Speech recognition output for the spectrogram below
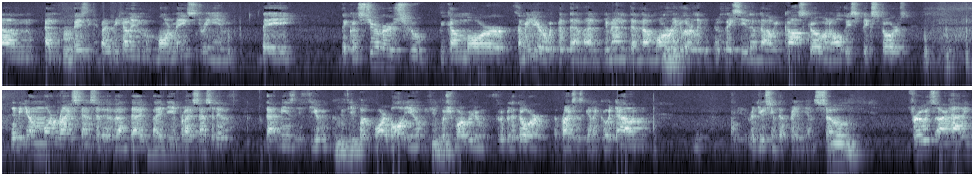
Um, and basically, by becoming more mainstream, they the consumers who become more familiar with them and demand them now more mm-hmm. regularly because they see them now in Costco and all these big stores. They become more price sensitive, and by, by being price sensitive, that means if you mm-hmm. if you put more volume, if you push more volume through the door, the price is going to go down, reducing the premium. So. Mm-hmm. Fruits are having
